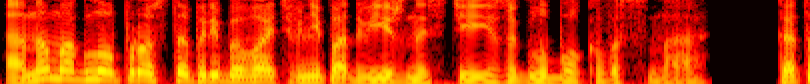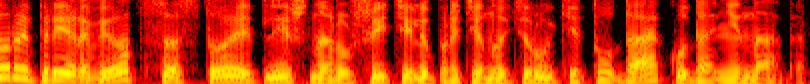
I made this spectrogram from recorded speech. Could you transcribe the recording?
Оно могло просто пребывать в неподвижности из-за глубокого сна, который прервется, стоит лишь нарушителю протянуть руки туда, куда не надо.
